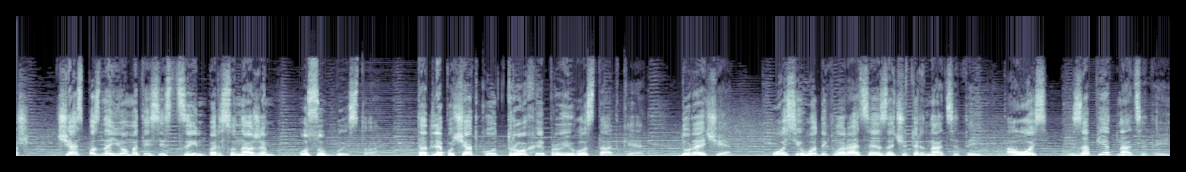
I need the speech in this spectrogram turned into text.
ж, час познайомитись із цим персонажем особисто. Та для початку трохи про його статки. До речі, ось його декларація за 14-й, а ось за 15-й.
